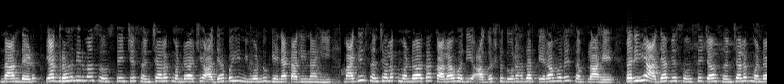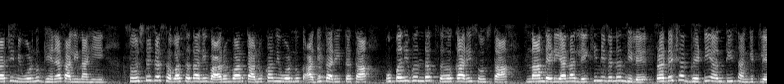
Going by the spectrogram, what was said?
नांदेड या गृहनिर्माण संस्थेचे संचालक मंडळाची अद्यापही निवडणूक घेण्यात आली नाही. मागील संचालक मंडळाचा कालावधी ऑगस्ट दोन हजार तेरा मध्ये संपला आहे. तरीही अद्याप या संस्थेच्या संचालक मंडळाची निवडणूक घेण्यात आली नाही. संस्थेच्या सभासदांनी वारंवार तालुका निवडणूक अधिकारी तथा उपनिबंधक सहकारी संस्था नांदेड यांना लेखी निवेदन दिले. प्रत्यक्षात भेटी अंती सांगितले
